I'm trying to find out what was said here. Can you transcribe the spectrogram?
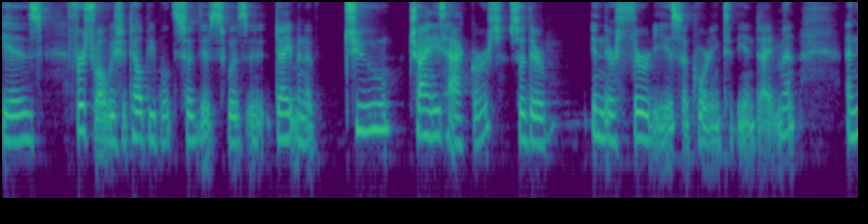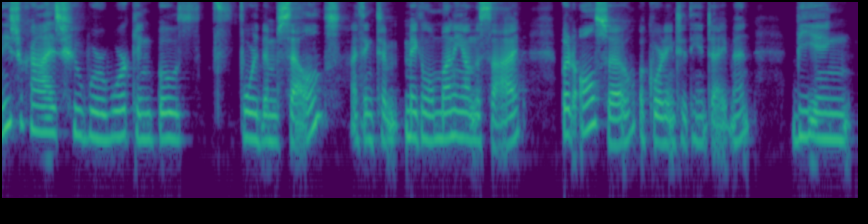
is, first of all, we should tell people so this was an indictment of two Chinese hackers. So they're in their 30s, according to the indictment. And these are guys who were working both for themselves, I think to make a little money on the side, but also, according to the indictment, being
